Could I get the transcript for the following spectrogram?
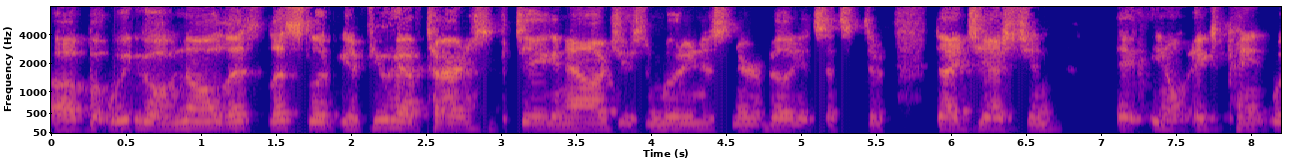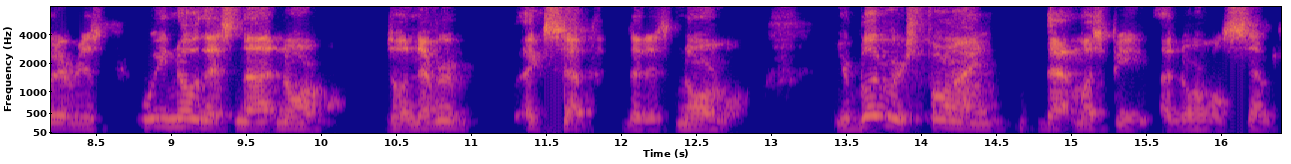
Uh, but we go no let's let's look if you have tiredness and fatigue and allergies and moodiness and irritability and sensitive digestion it, you know aches pain whatever it is we know that's not normal. So never accept that it's normal your blood work's fine, that must be a normal symptom.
